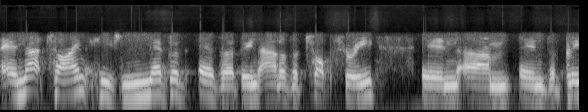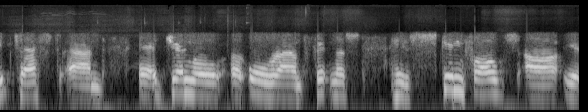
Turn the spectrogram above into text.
In that time, he's never ever been out of the top three in um, in the bleep test and uh, general uh, all round fitness. His skin folds are uh,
